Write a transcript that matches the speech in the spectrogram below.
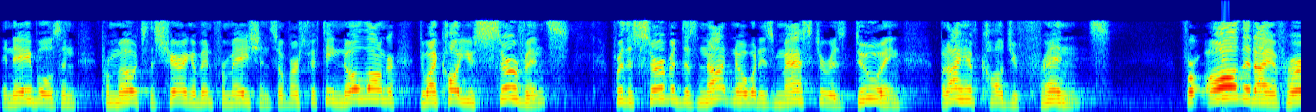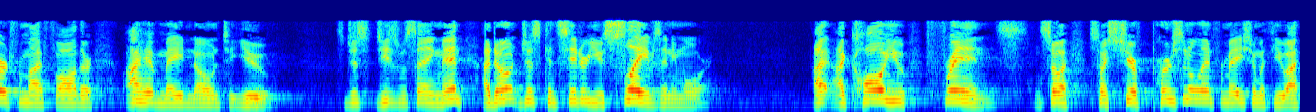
enables and promotes the sharing of information. So, verse 15 No longer do I call you servants, for the servant does not know what his master is doing, but I have called you friends. For all that I have heard from my Father, I have made known to you. So just, Jesus was saying, man, I don't just consider you slaves anymore. I, I call you friends. And so I, so I share personal information with you. I,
